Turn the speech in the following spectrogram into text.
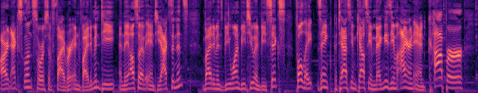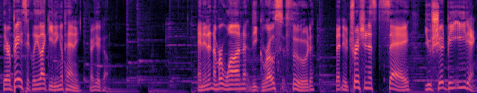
are an excellent source of fiber and vitamin D, and they also have antioxidants, vitamins B1, B2, and B6, folate, zinc, potassium, calcium, magnesium, iron, and copper. They're basically like eating a penny. There you go. And in at number one, the gross food that nutritionists say you should be eating.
